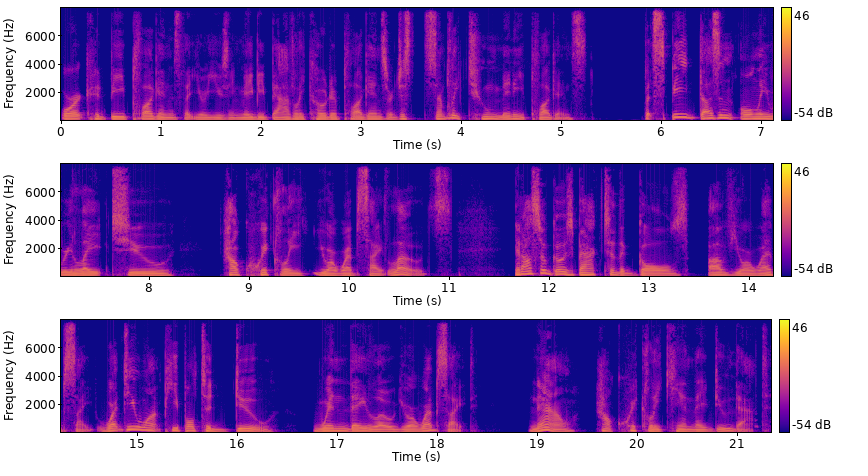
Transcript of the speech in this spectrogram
or it could be plugins that you're using, maybe badly coded plugins or just simply too many plugins. But speed doesn't only relate to how quickly your website loads. It also goes back to the goals of your website. What do you want people to do when they load your website? Now, how quickly can they do that?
